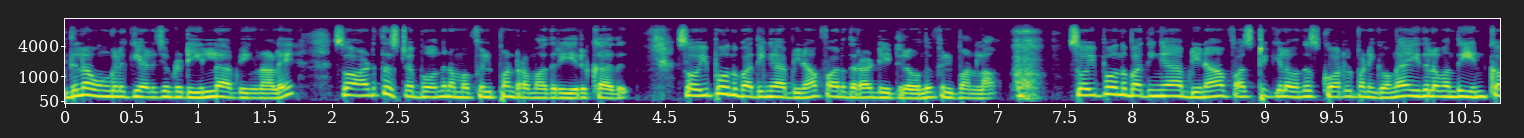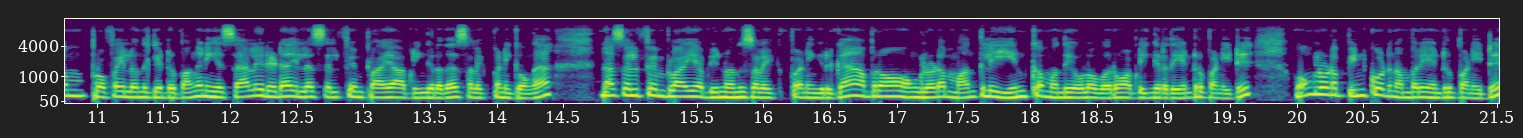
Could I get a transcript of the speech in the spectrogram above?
இதில் உங்களுக்கு எலிஜிபிலிட்டி இல்லை அப்படிங்கனாலே ஸோ அடுத்த ஸ்டெப் வந்து நம்ம ஃபில் பண்ணுற மாதிரி இருக்காது. ஸோ இப்போ வந்து பார்த்தீங்க அப்படின்னா ஃபர்தராக டீட்டெயில் வந்து ஃபில் பண்ணலாம். ஸோ இப்போ வந்து பார்த்தீங்க அப்படின்னா ஃபஸ்ட்டு கீழே வந்து ஸ்கோரல் பண்ணிக்கோங்க. இதில் வந்து இன்கம் ப்ரொஃபைல் வந்து கேட்டிருப்பாங்க. நீங்கள் சேலரிடா இல்லை செல்ஃப் எம்ப்ளாயா அப்படிங்கிறத செலக்ட் பண்ணிக்கோங்க. நான் செல்ஃப் எம்ப்ளாயி அப்படின்னு வந்து செலக்ட் பண்ணியிருக்கேன். அப்புறம் உங்களோட மந்த்லி இன்கம் வந்து எவ்வளோ வரும் அப்படிங்கிறத என்ட்ரு பண்ணிவிட்டு உங்களோட பின்கோடு நம்பரை என்ட்ரு பண்ணிவிட்டு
